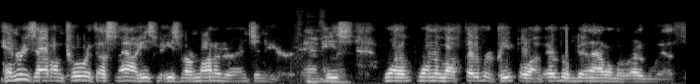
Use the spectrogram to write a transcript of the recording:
Henry's out on tour with us now. He's he's our monitor engineer, and he's one of one of my favorite people I've ever been out on the road with.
